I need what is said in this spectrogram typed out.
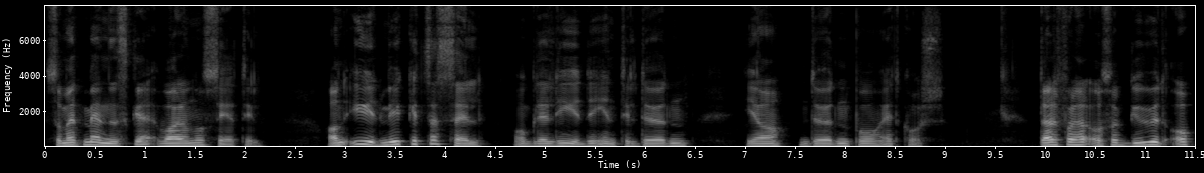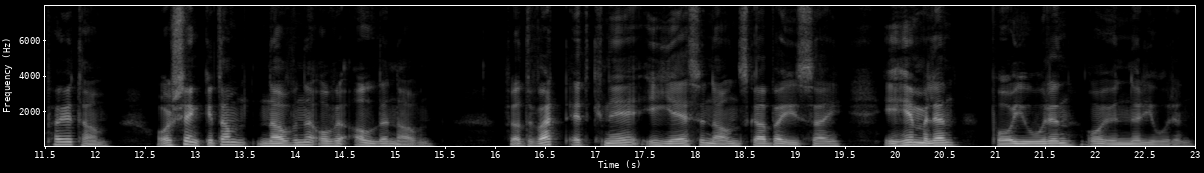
Som et menneske var han å se til. Han ydmyket seg selv og ble lydig inntil døden, ja, døden på et kors. Derfor har også Gud opphøyet ham og skjenket ham navnet over alle navn, for at hvert et kne i Jesu navn skal bøye seg, i himmelen, på jorden og under jorden.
